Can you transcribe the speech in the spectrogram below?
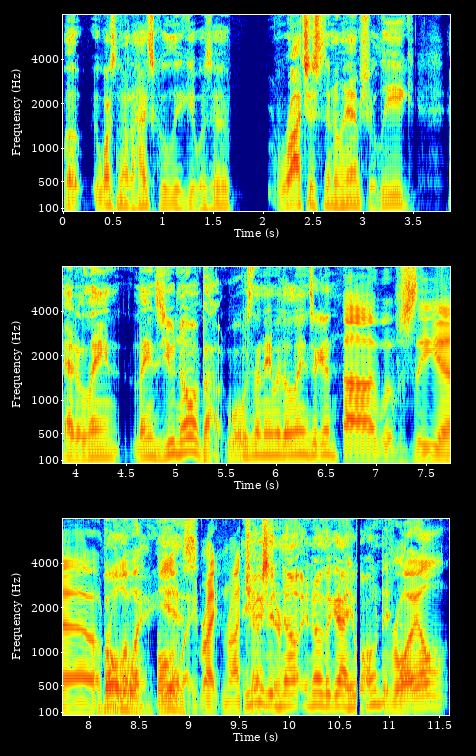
Well, it was not a high school league. It was a Rochester, New Hampshire league at a lane lanes you know about. What was the name of the lanes again? Uh, it was the uh, Bowlaway, Rollaway, yes. Right in You Rochester. even know, you know the guy who owned it. Royal,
